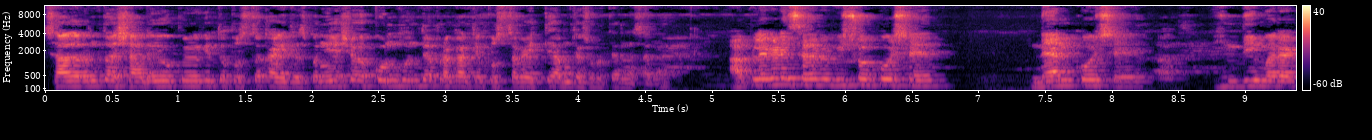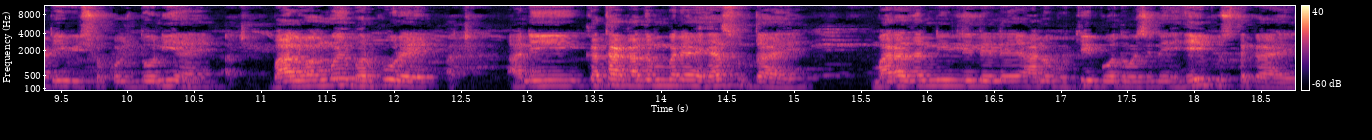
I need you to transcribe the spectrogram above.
साधारणतः शालेय उपयोगी तर पुस्तक आहेतच पण याशिवाय कोणकोणत्या प्रकारचे पुस्तक आहेत ते आमच्या श्रोत्यांना सांगा. आपल्याकडे सर विश्वकोश आहेत ज्ञानकोश आहे हिंदी मराठी विश्वकोश दोन्ही आहे. बालवाङ्मय भरपूर आहे. अच्छा. आणि कथा कादंबऱ्या ह्या सुद्धा आहे. महाराजांनी लिहिलेले अनुभूती बोधवचने हेही पुस्तकं आहेत.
